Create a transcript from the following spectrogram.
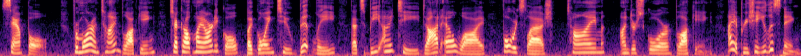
sample. For more on time blocking, check out my article by going to bit.ly, that's bit.ly forward slash time underscore blocking. I appreciate you listening.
